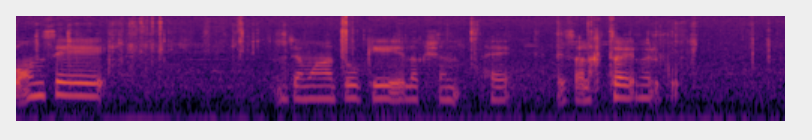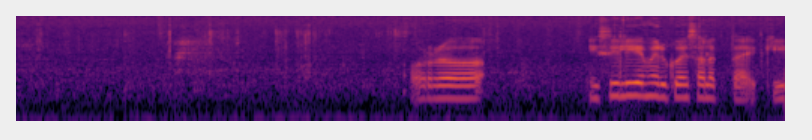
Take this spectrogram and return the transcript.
कौन से जमातों के लक्षण है? ऐसा लगता है मेरे को। और इसीलिए मेरे को ऐसा लगता है कि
